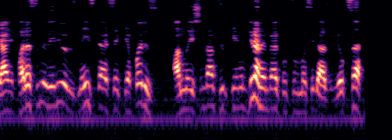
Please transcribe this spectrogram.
Yani parasını veriyoruz, ne istersek yaparız anlayışından Türkiye'nin bir an evvel kurtulması lazım. Yoksa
